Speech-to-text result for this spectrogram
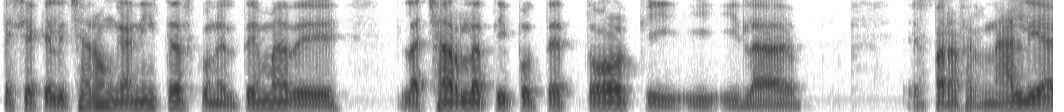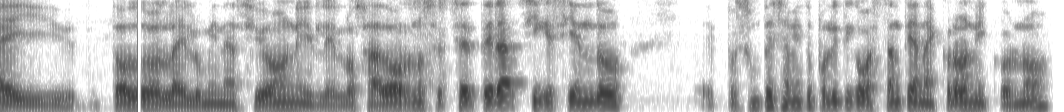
pese a que le echaron ganitas con el tema de la charla tipo TED Talk y, la eh, parafernalia y toda la iluminación y los adornos, etcétera, sigue siendo eh, pues un pensamiento político bastante anacrónico, ¿no?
